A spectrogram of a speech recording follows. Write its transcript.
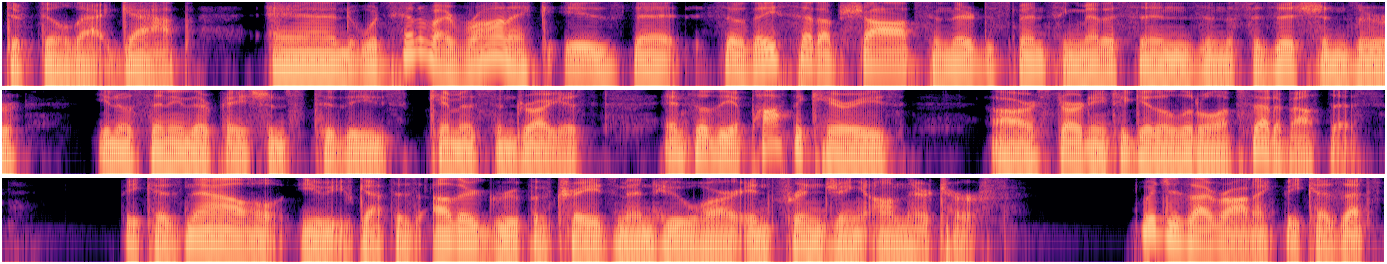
to fill that gap. And what's kind of ironic is that so they set up shops and they're dispensing medicines, and the physicians are, you know, sending their patients to these chemists and druggists. And so the apothecaries are starting to get a little upset about this because now you, you've got this other group of tradesmen who are infringing on their turf, which is ironic because that's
